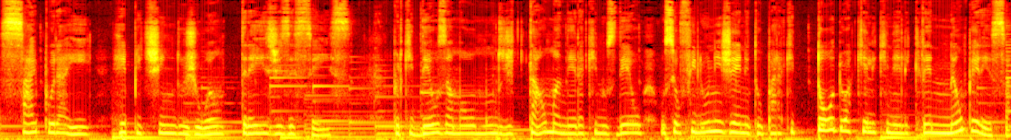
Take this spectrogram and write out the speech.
Sai por aí repetindo João 3:16. Porque Deus amou o mundo de tal maneira que nos deu o seu filho unigênito para que todo aquele que nele crê não pereça,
